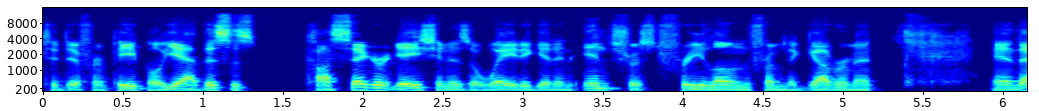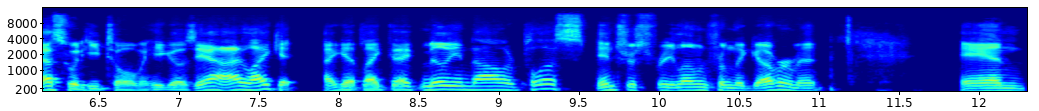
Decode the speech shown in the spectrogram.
to different people, yeah, this is cost segregation is a way to get an interest free loan from the government. And that's what he told me. He goes, Yeah, I like it. I get like that million dollar plus interest free loan from the government. And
